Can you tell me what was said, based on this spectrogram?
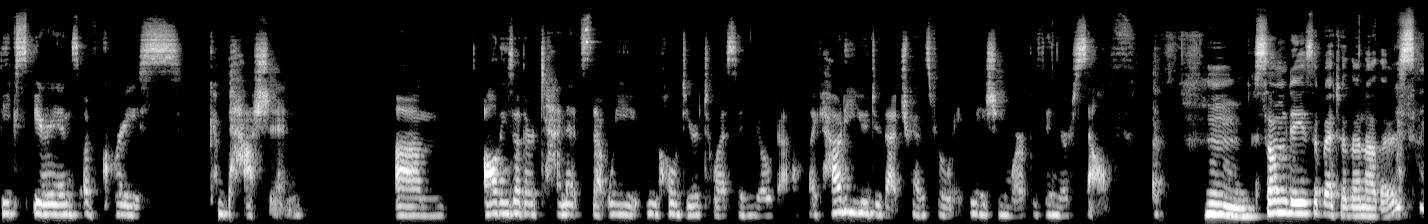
the experience of grace, compassion, um, all these other tenets that we we hold dear to us in yoga. Like, how do you do that transformation work within yourself? Hmm. Some days are better than others.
